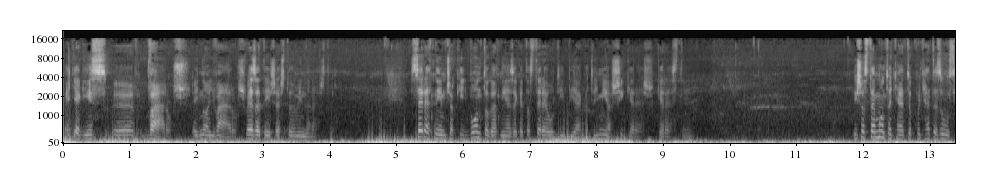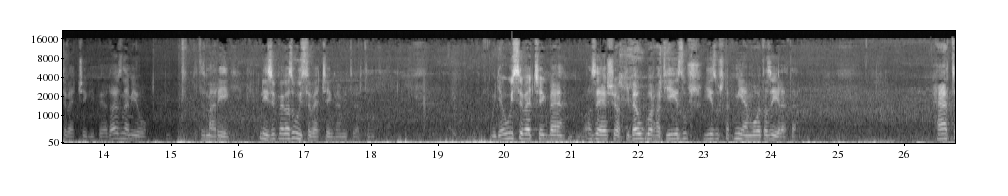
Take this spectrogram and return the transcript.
egy egész ö, város, egy nagy város, vezetésestől mindenestől. Szeretném csak így bontogatni ezeket a sztereotípiákat, hogy mi a sikeres keresztény. És aztán mondhatjátok, hogy hát ez ószövetségi példa, ez nem jó. Hát ez már régi. Nézzük meg az új szövetségben mi történt. Ugye új szövetségben az első, aki beugorhat Jézus, Jézusnak milyen volt az élete? Hát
